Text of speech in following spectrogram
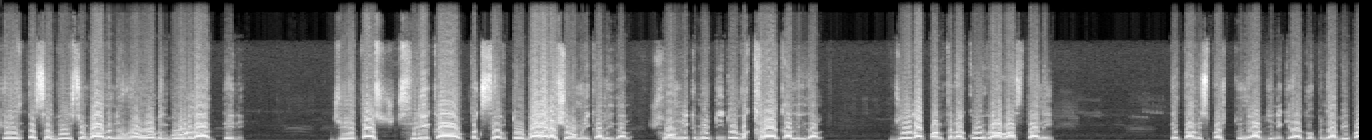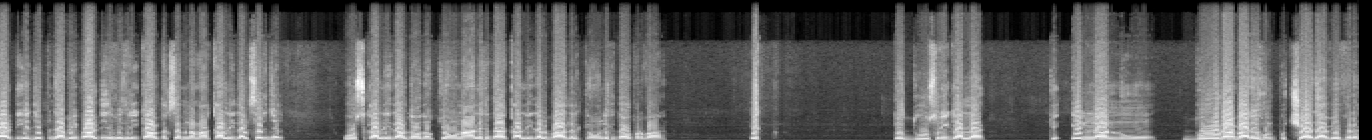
ਕਿ ਸੁਖਬੀਰ ਸਿੰਘ ਬਾਦਲ ਨੇ ਹੁਣ ਹੋਰਡਿੰਗ ਬੋਰਡ ਲਾ ਦਿੱਤੇ ਨੇ। ਜੇ ਤਾਂ ਸ੍ਰੀ ਅਕਾਲ ਤਖਤ ਸਾਹਿਬ ਤੋਂ ਬਾਹਰ ਹੈ ਸ਼੍ਰੋਮਣੀ ਅਕਾਲੀ ਦਲ ਸ਼੍ਰੋਮਣੀ ਕਮੇਟੀ ਤੋਂ ਵੱਖਰਾ ਅਕਾਲੀ ਦਲ ਜੇ ਉਹਦਾ ਪੰਥ ਨਾਲ ਕੋਈ ਵਾਹ ਵਾਸਤਾ ਨਹੀਂ, ਤੇ ਤਾਂ ਵੀ ਸਪਸ਼ਟ ਤੁਸੀਂ ਆਪ ਜੀ ਨੇ ਕਿਹਾ ਕੋਈ ਪੰਜਾਬੀ ਪਾਰਟੀ ਹੈ। ਜੇ ਪੰਜਾਬੀ ਪਾਰਟੀ ਹੈ ਸ੍ਰੀ ਅਕਾਲ ਤਖਤ ਸਾਹਿਬ, ਨਵਾਂ ਅਕਾਲੀ ਦਲ ਸਿਰਜਣ। ਉਸ ਅਕਾਲੀ ਦਲ ਦਾ ਉਦੋਂ ਕਿਉਂ ਨਾਂ ਲਿਖਦਾ? ਅਕਾਲੀ ਦਲ ਬਾਦਲ ਕਿਉਂ ਲਿਖਦਾ ਉਹ ਪਰਿਵਾਰ? ਇੱਕ, ਤੇ ਦੂਸਰੀ ਗੱਲ ਹੈ ਕਿ ਇਹਨਾਂ ਨੂੰ ਬੋਰਡਾਂ ਬਾਰੇ ਹੁਣ ਪੁੱਛਿਆ ਜਾਵੇ ਫਿਰ,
